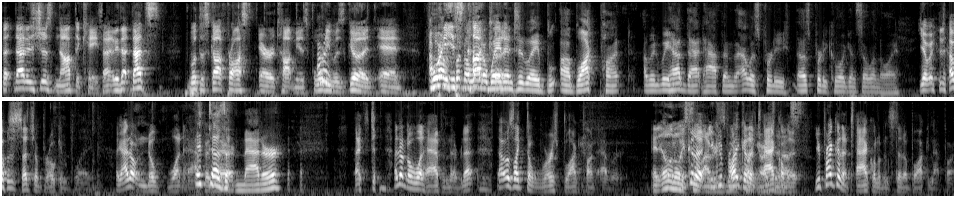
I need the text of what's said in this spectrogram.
that that is just not the case. I mean, that that's what the Scott Frost era taught me is 40 mean- was good, and I'm 40 probably is putting a not lot of weight into a uh, block punt. I mean, we had that happen. That was pretty. That was pretty cool against Illinois. Yeah, but that was such a broken play. Like I don't know what happened. It doesn't there. matter. I, st- I don't know what happened there, but that that was like the worst block punt ever. and Illinois You still could have, you could probably could have punt yards than tackled us. it. You probably could have tackled him instead of blocking that punt.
